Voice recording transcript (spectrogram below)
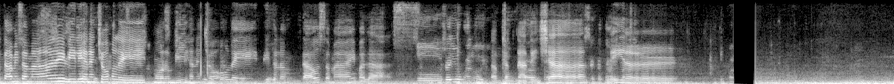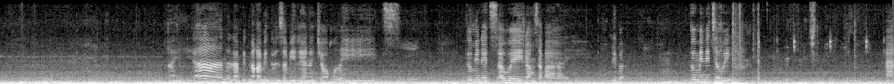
Punta kami sa may bilihan ng chocolate. Murang bilihan ng chocolate. Dito lang daw sa may malas. So, siya yung ano, yung Taplak natin siya later. Ayan, nalapit na kami dun sa bilihan ng chocolates. 2 minutes away lang sa bahay. Di ba? Hmm? 2 minutes away. 8 minutes na. Ha?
